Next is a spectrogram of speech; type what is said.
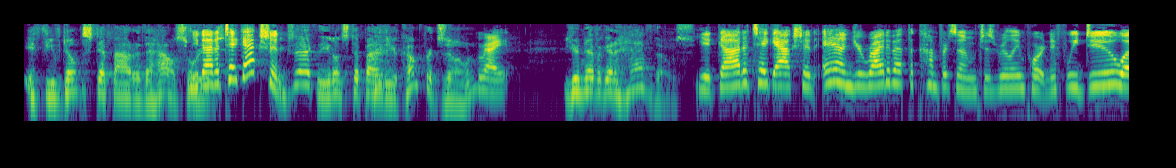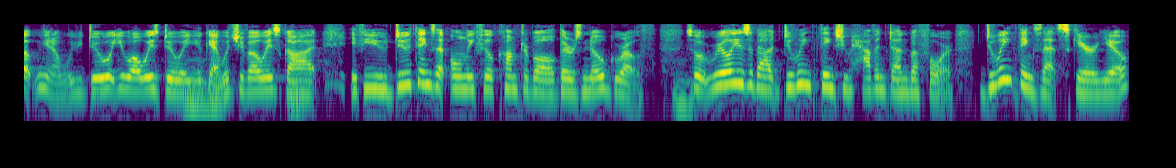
If you don't step out of the house, you got to take action. Exactly. You don't step out of your comfort zone. Right you're never going to have those. You got to take action, and you're right about the comfort zone, which is really important. If we do what you know, we do what you always do, and mm-hmm. you get mm-hmm. what you've always got. If you do things that only feel comfortable, there's no growth. Mm-hmm. So it really is about doing things you haven't done before, doing things that scare you.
